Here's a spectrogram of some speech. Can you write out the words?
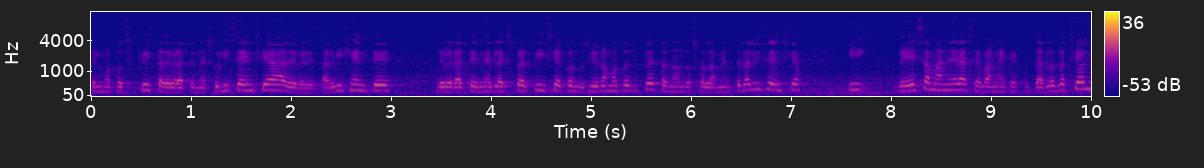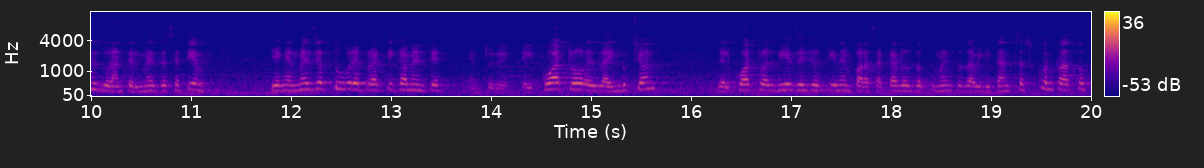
El motociclista deberá tener su licencia, deberá estar vigente, deberá tener la experticia de conducir una motocicleta, no solamente la licencia, y de esa manera se van a ejecutar las acciones durante el mes de septiembre. Y en el mes de octubre prácticamente, entre el 4 es la inducción, del 4 al 10 ellos tienen para sacar los documentos habilitantes a su contrato,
